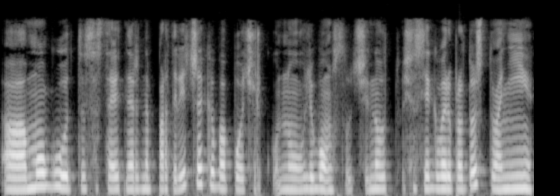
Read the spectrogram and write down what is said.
а, могут составить, наверное, портрет человека по почерку, ну, в любом случае. Но вот сейчас я говорю про то, что они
